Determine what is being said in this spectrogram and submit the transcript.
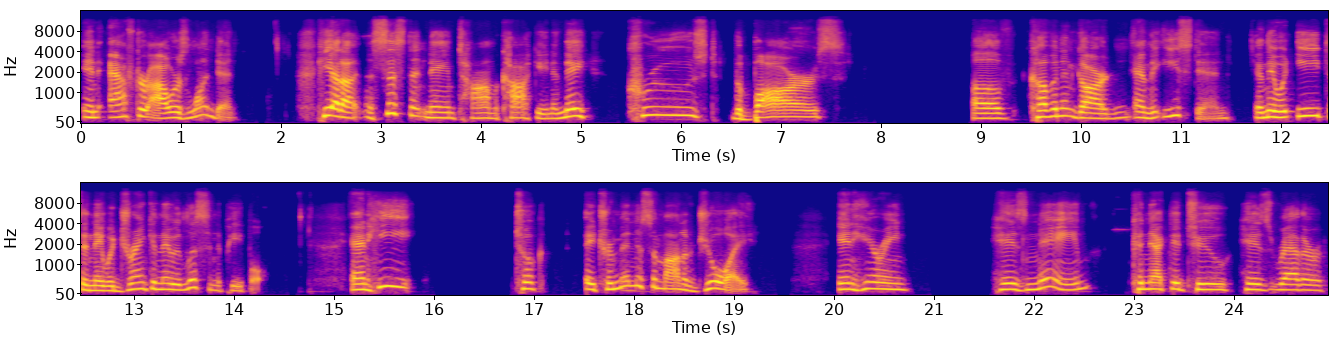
in after hours London. He had an assistant named Tom Cocking, and they cruised the bars of Covent Garden and the East End, and they would eat and they would drink and they would listen to people. And he took a tremendous amount of joy in hearing his name connected to his rather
